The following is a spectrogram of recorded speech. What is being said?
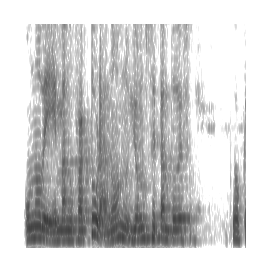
uno de manufactura, ¿no? Yo no sé tanto de eso. Ok.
